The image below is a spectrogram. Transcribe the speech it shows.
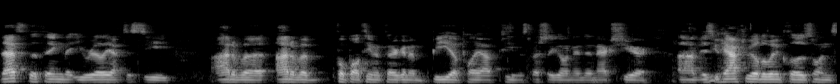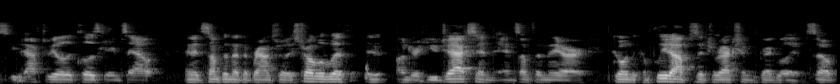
that's the thing that you really have to see out of a out of a football team if they're going to be a playoff team, especially going into next year. Um, is you have to be able to win close ones. You have to be able to close games out, and it's something that the Browns really struggled with in, under Hue Jackson, and something they are going the complete opposite direction with Gregg Williams. So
